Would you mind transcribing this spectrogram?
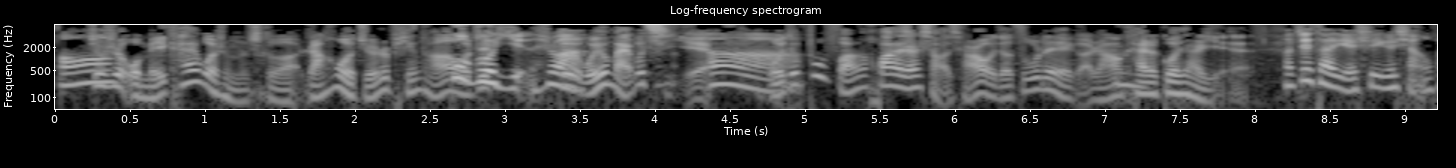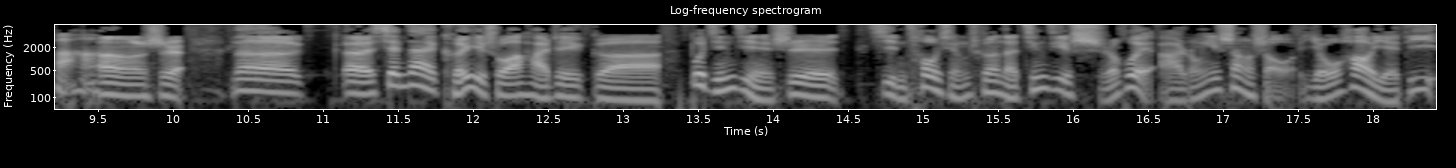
哦，就是我没开过什么车，然后我觉着平常过过瘾是吧？对，我又买不起，嗯，我就不妨花了点小钱，我就租这个，然后开着过下瘾。啊，这倒也是一个想法哈。嗯，是。那呃，现在可以说哈，这个不仅仅是。紧凑型车呢，经济实惠啊，容易上手，油耗也低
